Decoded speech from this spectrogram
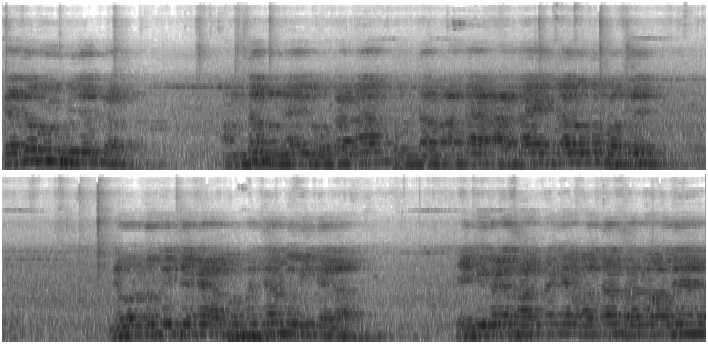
त्याचं भूमिपूजन करतात आमचं म्हणणं आहे लोकांना कोणता आता आता एकदा लोक बसले निवडणुकीचे काही अपप्रचार तुम्ही केला? एकीकडे सांगता की या मतदारसंघामध्ये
